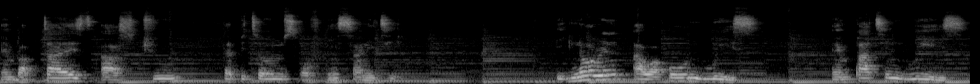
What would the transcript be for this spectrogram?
and baptized as true epitomes of insanity. Ignoring our own ways and parting ways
